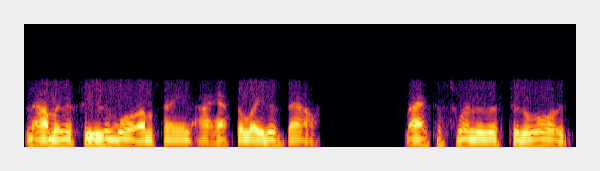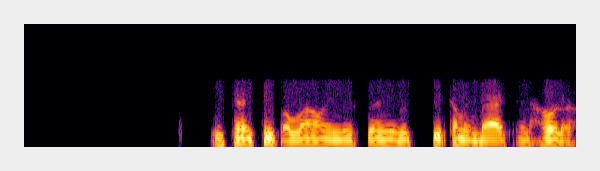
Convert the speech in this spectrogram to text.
now I'm in a season where I'm saying I have to lay this down. I have to surrender this to the Lord. We can't keep allowing these things to keep coming back and hurt us,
